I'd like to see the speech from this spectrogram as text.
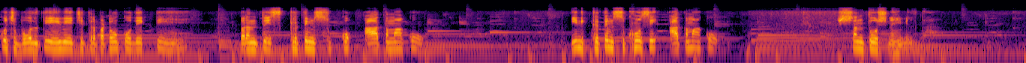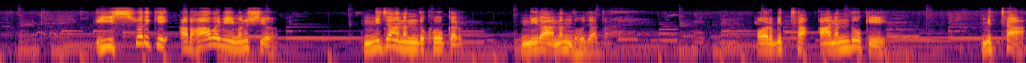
कुछ बोलते हुए चित्रपटों को देखते हैं। परंतु इस कृत्रिम सुख को, आत्मा को, इन कृत्रिम सुखों से आत्मा को संतोष नहीं मिलता। ईश्वर के अभाव में मनुष्य निजानंद खोकर निरानंद हो जाता है और मिथ्या आनंदों के, मिथ्या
